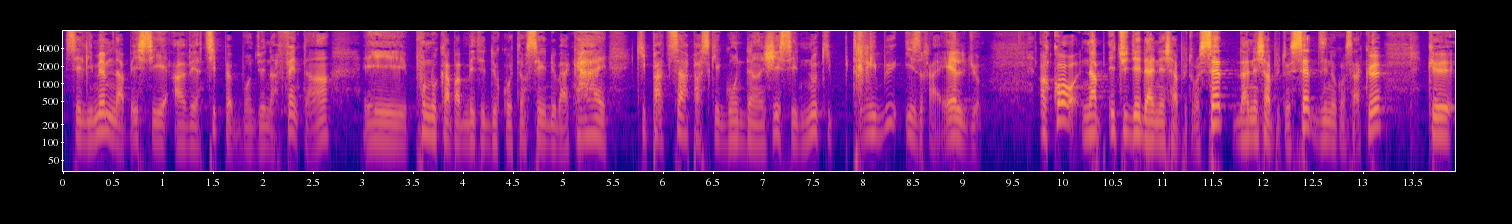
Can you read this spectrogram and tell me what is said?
c'est lui-même n'a pas essayé avertir peuple, bon Dieu, n'a fin temps. Et pour nous capables de mettre de côté un série de bagailles, qui pas de ça parce que un danger, c'est nous qui tribu Israël, Dieu encore, on a étudié Daniel chapitre 7. Daniel chapitre 7 dit nous comme ça que, que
